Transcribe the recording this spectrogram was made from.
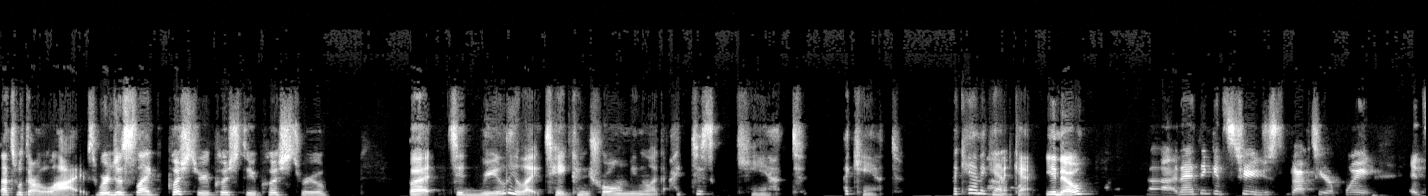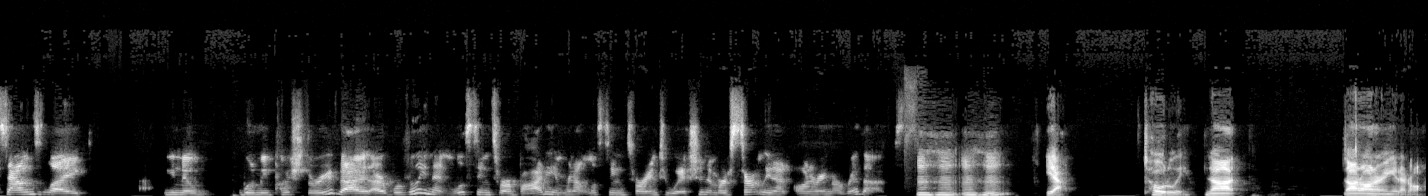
That's with our lives. We're just like push through push through push through. But to really like take control and being like i just can't. I can't I can't, I can't, I can't, you know? Uh, and I think it's true, just back to your point, it sounds like, you know, when we push through that, our, we're really not listening to our body and we're not listening to our intuition and we're certainly not honoring our rhythms. Mm-hmm, mm-hmm. Yeah, totally. Not, not honoring it at all.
